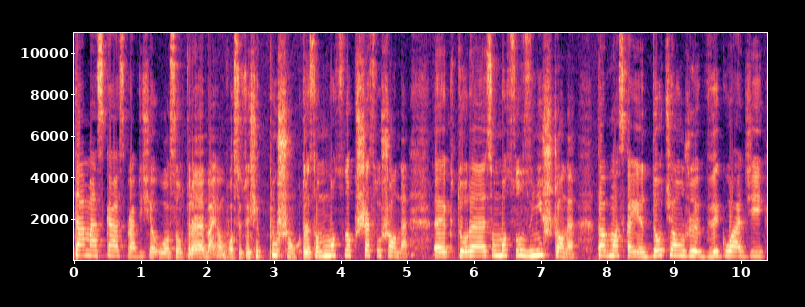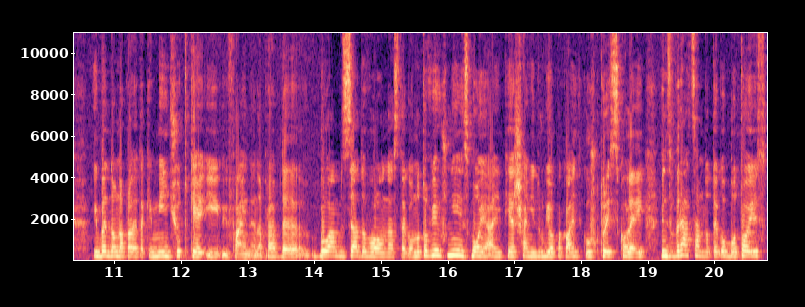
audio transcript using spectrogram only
Ta maska sprawdzi się u osób, które mają włosy, które się puszą, które są mocno przesuszone, e, które są mocno zniszczone. Ta maska je dociąży, wygładzi i będą naprawdę takie mięciutkie i, i fajne. Naprawdę byłam zadowolona z tego. No to już nie jest moje ani pierwsze, ani drugie opakowanie, tylko już któreś z kolei, więc wracam do tego, bo to jest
